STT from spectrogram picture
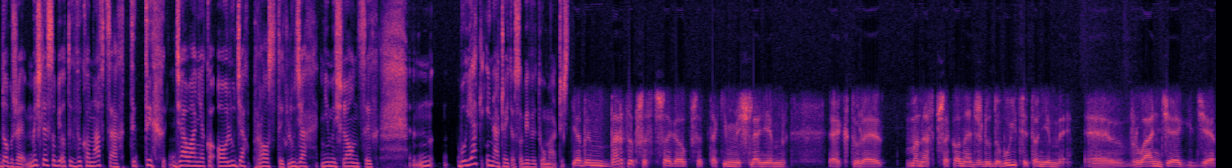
dobrze, myślę sobie o tych wykonawcach ty, tych działań jako o ludziach prostych, ludziach niemyślących. Bo jak inaczej to sobie wytłumaczyć? Ja bym bardzo przestrzegał przed takim myśleniem, e, które ma nas przekonać, że ludobójcy to nie my. E, w Rwandzie, gdzie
